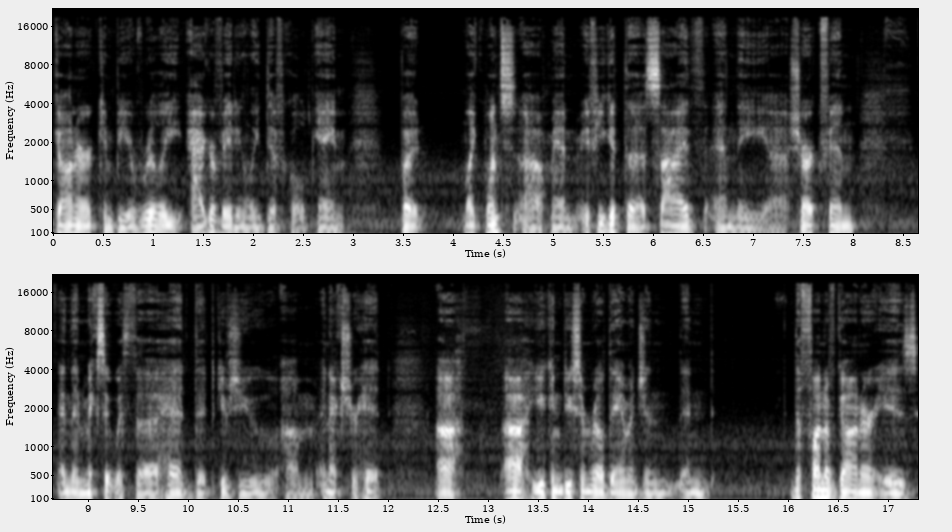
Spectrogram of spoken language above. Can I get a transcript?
GoNNER can be a really aggravatingly difficult game, but like once, oh man, if you get the scythe and the uh, shark fin, and then mix it with the head that gives you um, an extra hit, uh, uh, you can do some real damage and and the fun of GoNNER is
